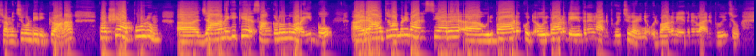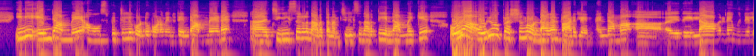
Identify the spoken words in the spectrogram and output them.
ശ്രമിച്ചുകൊണ്ടിരിക്കുകയാണ് പക്ഷെ അപ്പോഴും ജാനകിക്ക് സങ്കടം എന്ന് പറയുമ്പോൾ രാധാമണി വാരസ്യാര് ഒരുപാട് ഒരുപാട് വേദനകൾ അനുഭവിച്ചു കഴിഞ്ഞു. ഒരുപാട് വേദനകൾ അനുഭവിച്ചു. ഇനി എന്റെ അമ്മയെ ഹോസ്പിറ്റലിൽ കൊണ്ടുപോകണം എന്നിട്ട് എന്റെ അമ്മയുടെ ചികിത്സകൾ നടത്തണം. ചികിത്സ നടത്തി എന്റെ അമ്മയ്ക്ക് ഒരു ഒരു പ്രശ്നങ്ങളും ഉണ്ടാകാൻ പാടില്ല. എന്റെ അമ്മ എല്ലാവരുടെയും മുന്നിൽ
